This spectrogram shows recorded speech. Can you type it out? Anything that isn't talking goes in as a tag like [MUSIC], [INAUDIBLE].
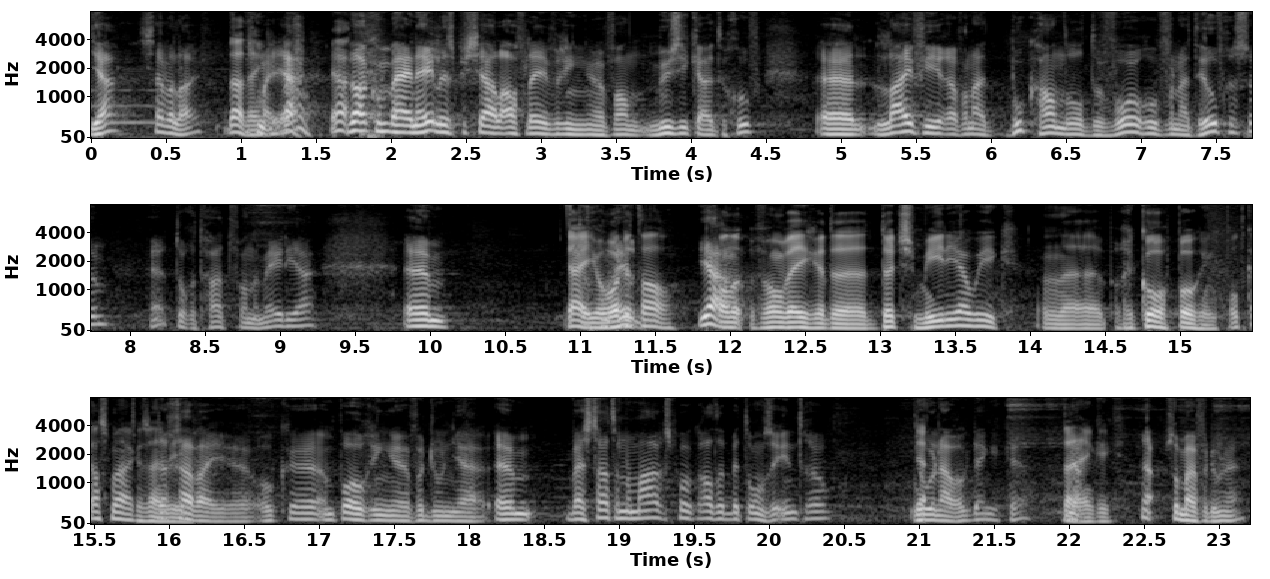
Ja, zijn we live? Dat denk ik ja. wel, ja. Welkom bij een hele speciale aflevering eh, van Muziek uit de Groef. Eh, live hier vanuit Boekhandel De Voorhoef vanuit Hilversum, hè, door het hart van de media. Ehm, Ja, je Toch hoort het al. Ja. Van, vanwege de Dutch Media Week. Een eh, recordpoging podcast maken zijn daar gaan wij eh, ook eh, een poging eh, voor doen, ja. Ehm, wij starten normaal gesproken altijd met onze intro. Doen we nou ook, denk ik, hè? Dat denk ik. Ja, zullen we maar even doen, hè?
